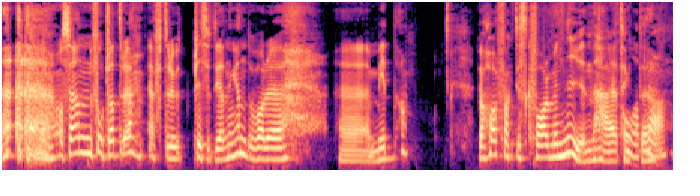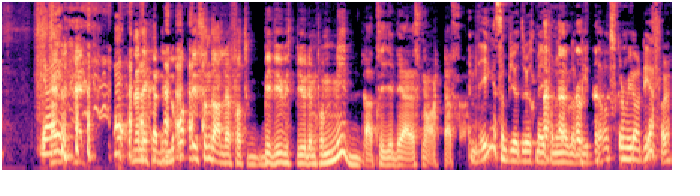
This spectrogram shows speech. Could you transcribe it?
Och sen fortsatte det efter ut- prisutdelningen, då var det eh, middag. Jag har faktiskt kvar menyn här. Jag Åh, tänkte, bra. Jag är, Människa, det låter ju som du aldrig har fått bli utbjuden på middag tidigare snart. Alltså. Men det är ingen som bjuder ut mig på någon jävla middag. Varför ska de göra det för?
